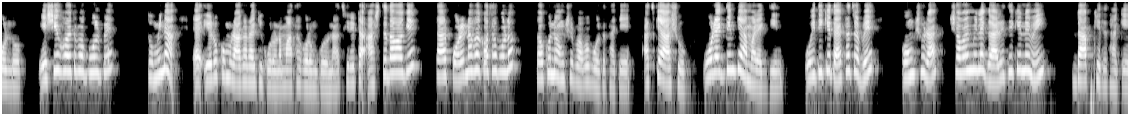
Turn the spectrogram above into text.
বলল। এসে হয়তো বা বলবে, তুমি না এরকম রাগারাগি করো না, মাথা গরম করো না। ছেলেটা আসতে দাও আগে, তারপরে না হয় কথা বলো। তখনই অংশের বাবা বলতে থাকে, আজকে আসুক, ওর একদিন কি আমার একদিন? ওইদিকে দেখা যাবে, অংশুরা সবাই মিলে গাড়ি থেকে নেমেই ডাব খেতে থাকে,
